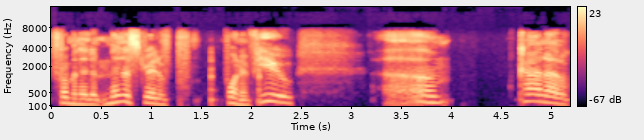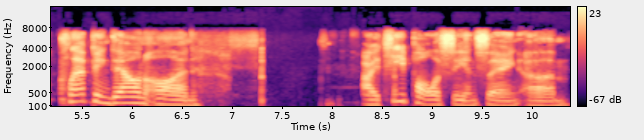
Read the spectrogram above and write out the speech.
from an administrative point of view, um, kind of clamping down on IT policy and saying, um,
